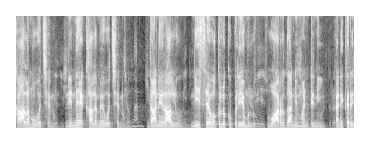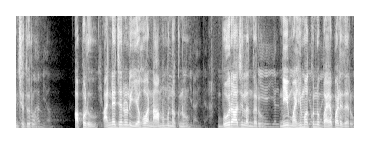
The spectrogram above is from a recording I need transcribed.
కాలము వచ్చెను నిన్నే కాలమే వచ్చెను. దాని రాళ్ళు నీ సేవకులకు ప్రియములు వారు దాని మంటిని కనికరించుదురు. అప్పుడు అన్యజనులు యహో నామమునకును భూరాజులందరూ నీ మహిమకును భయపడెదరు.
